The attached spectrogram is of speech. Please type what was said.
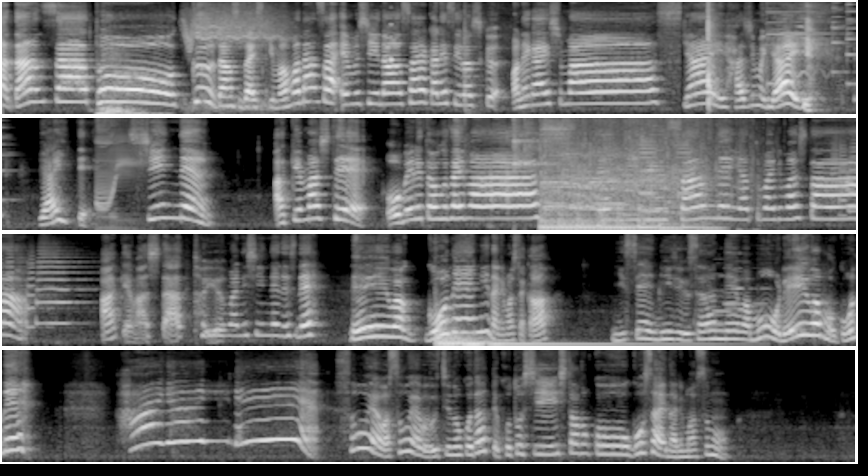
はダンサートーク。ダンス大好きママダンサー MC のさやかです。よろしくお願いします。やい始まやい。やいて。新年明けましておめでとうございます。2023年やってまいりました。明けましたあっという間に新年ですね。令和5年になりましたか？2023年はもう令和も5年。早いそうやわそうやわうちの子だって今年下の子5歳になりますもん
